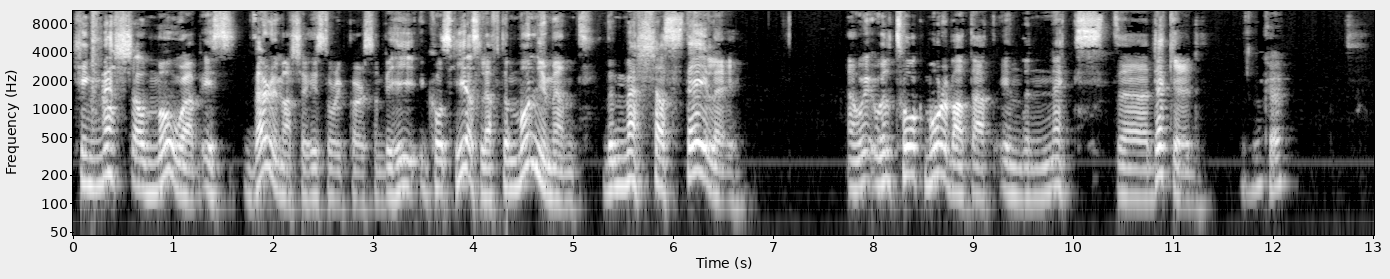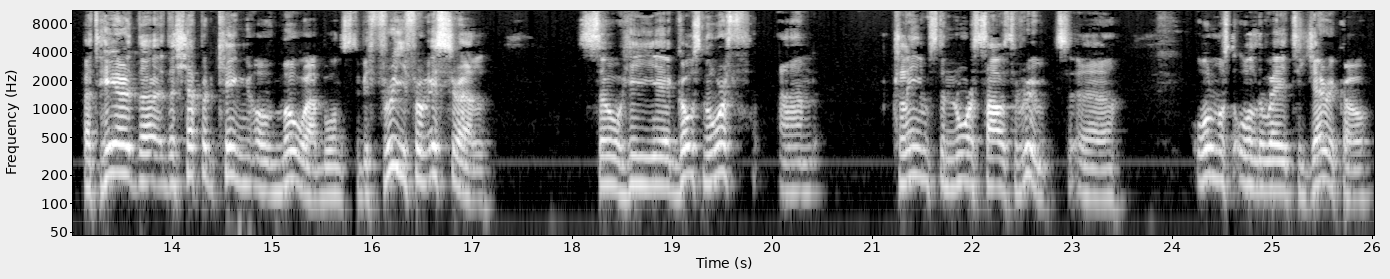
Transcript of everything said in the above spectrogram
King Mesha of Moab is very much a historic person because he has left a monument, the Mesha Stele. And we, we'll talk more about that in the next uh, decade. okay. But here, the, the shepherd king of Moab wants to be free from Israel. So he uh, goes north and claims the north south route, uh, almost all the way to Jericho.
